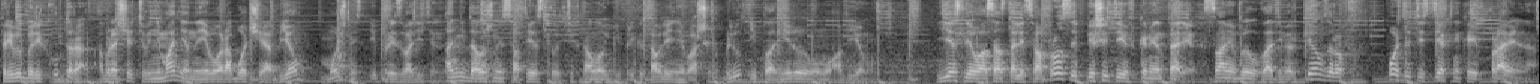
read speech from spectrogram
При выборе кутера обращайте внимание на его рабочий объем, мощность и производительность. Они должны соответствовать технологии приготовления ваших блюд и планируемому объему. Если у вас остались вопросы, пишите их в комментариях. С вами был Владимир Пензоров. Пользуйтесь техникой правильно.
